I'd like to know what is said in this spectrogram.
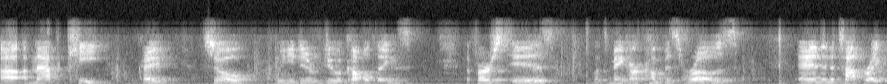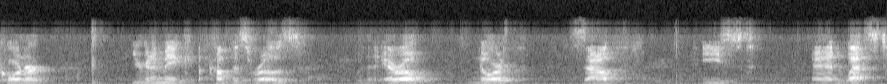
uh, a map key. Okay, so we need to do a couple things. The first is let's make our compass rose, and in the top right corner, you're going to make a compass rose with an arrow north, south, east, and west.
